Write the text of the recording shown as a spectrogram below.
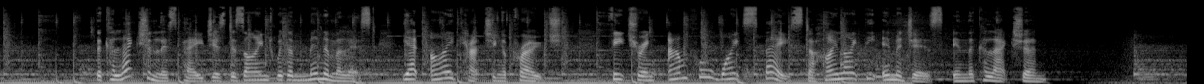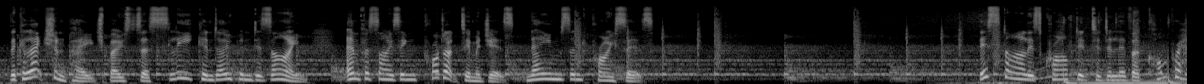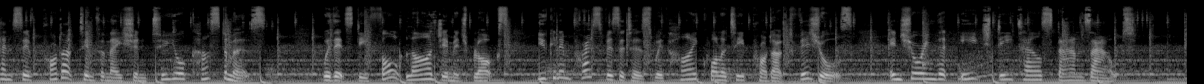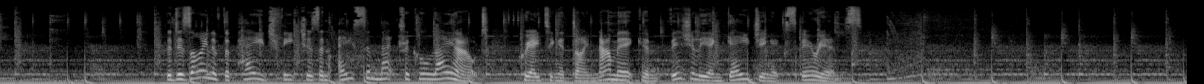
The collection list page is designed with a minimalist yet eye catching approach featuring ample white space to highlight the images in the collection. The collection page boasts a sleek and open design, emphasizing product images, names, and prices. This style is crafted to deliver comprehensive product information to your customers. With its default large image blocks, you can impress visitors with high quality product visuals, ensuring that each detail stands out. The design of the page features an asymmetrical layout, creating a dynamic and visually engaging experience.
